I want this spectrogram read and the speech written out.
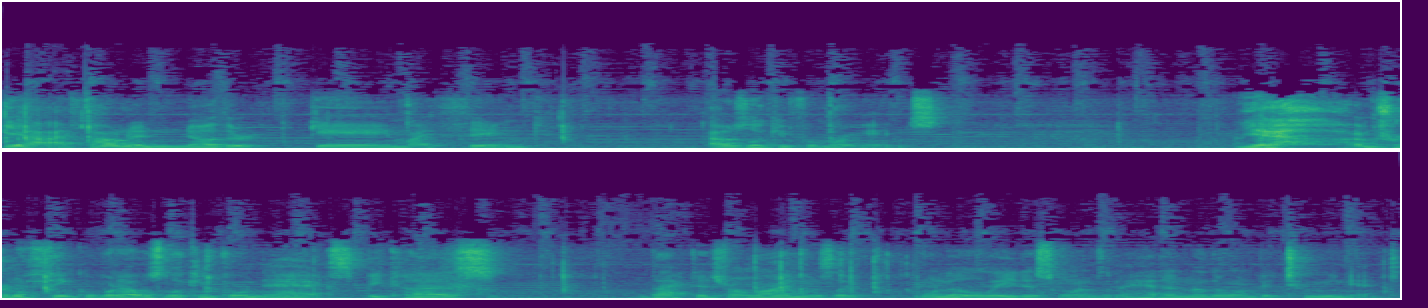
yeah, I found another game. I think I was looking for more games. Yeah, I'm trying to think what I was looking for next because Black Desert Online was like one of the latest ones, and I had another one between it.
